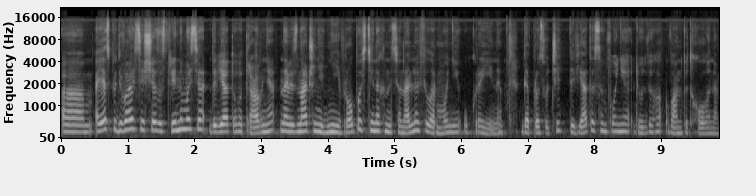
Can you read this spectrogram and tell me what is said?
Ем, А я сподіваюся, що зустрінемося 9 травня на відзначенні Дні Європи в стінах Національної філармонії України, де прозвучить 9 симфонія Людвіга Ван Бетховена.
